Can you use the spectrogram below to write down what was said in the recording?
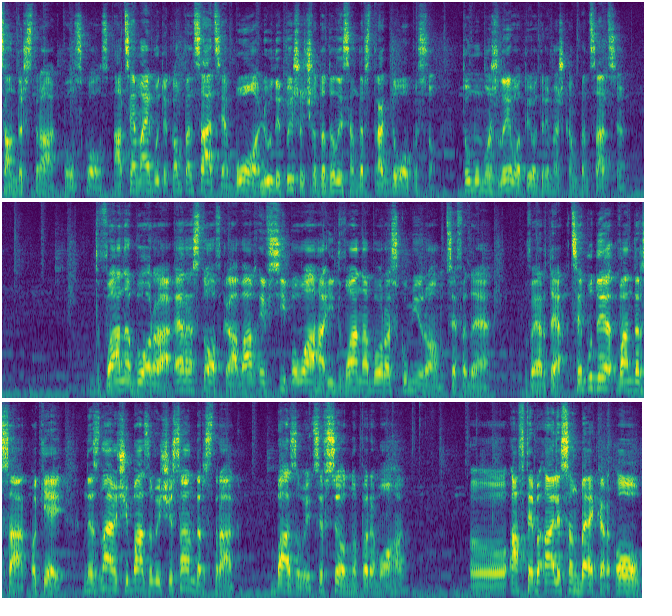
Сандерстрак, Пол Сколс. А це має бути компенсація, бо люди пишуть, що додали Сандерстрак до опису. Тому, можливо, ти отримаєш компенсацію. Два набора. Ерестовка, вам FC повага і два набора з куміром. Це ФД. ВРТ. Це буде Вандерсар. Окей. Не знаю, чи базовий, чи Сандерстрак. Базовий, це все одно перемога. О, а в тебе Алісон Бекер. Оу.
